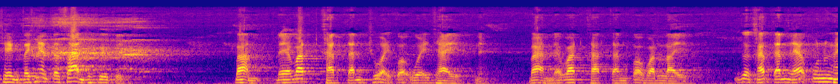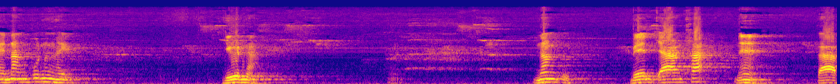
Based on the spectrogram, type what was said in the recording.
เพ่งแตะเฮียนตะซ่านคือติ บ้านและวัดขัดกันช่วยก็อวยชัยเนี่ยบ้านและวัดขัดกันก็วันไลก็ขัดกันแล้วผู้นึงให้นั่งผู้นึงให้ ยืนน่ะ นั่งเบญจางคะเนี่ยกราบ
